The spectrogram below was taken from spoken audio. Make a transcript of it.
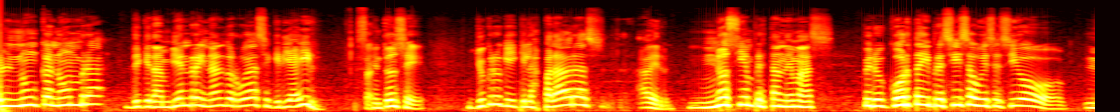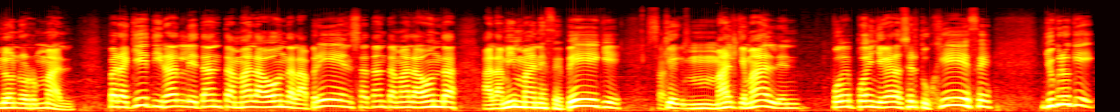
él nunca nombra de que también Reinaldo Rueda se quería ir. Exacto. Entonces, yo creo que, que las palabras, a ver, no siempre están de más, pero corta y precisa hubiese sido lo normal. ¿Para qué tirarle tanta mala onda a la prensa, tanta mala onda a la misma NFP, que, mal que mal, en- pueden, pueden llegar a ser tu jefe? Yo creo que,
